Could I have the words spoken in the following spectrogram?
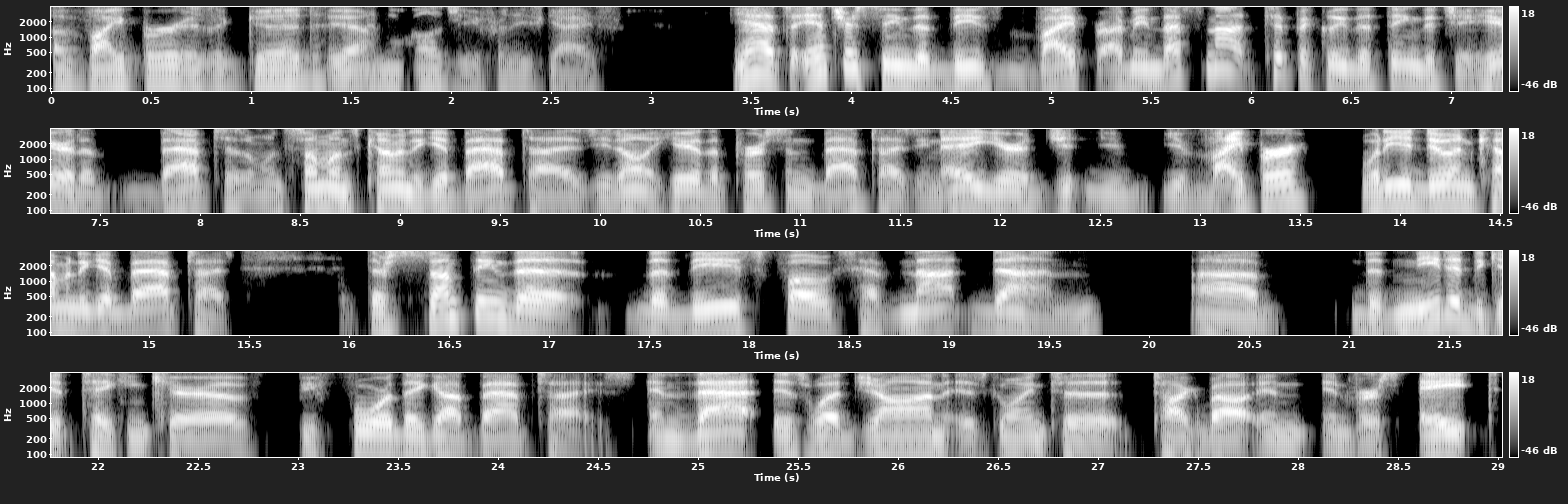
a viper is a good yeah. analogy for these guys. Yeah, it's interesting that these viper. I mean, that's not typically the thing that you hear at a baptism when someone's coming to get baptized. You don't hear the person baptizing. Hey, you're a you, you viper. What are you doing coming to get baptized? There's something that that these folks have not done uh, that needed to get taken care of before they got baptized, and that is what John is going to talk about in in verse eight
